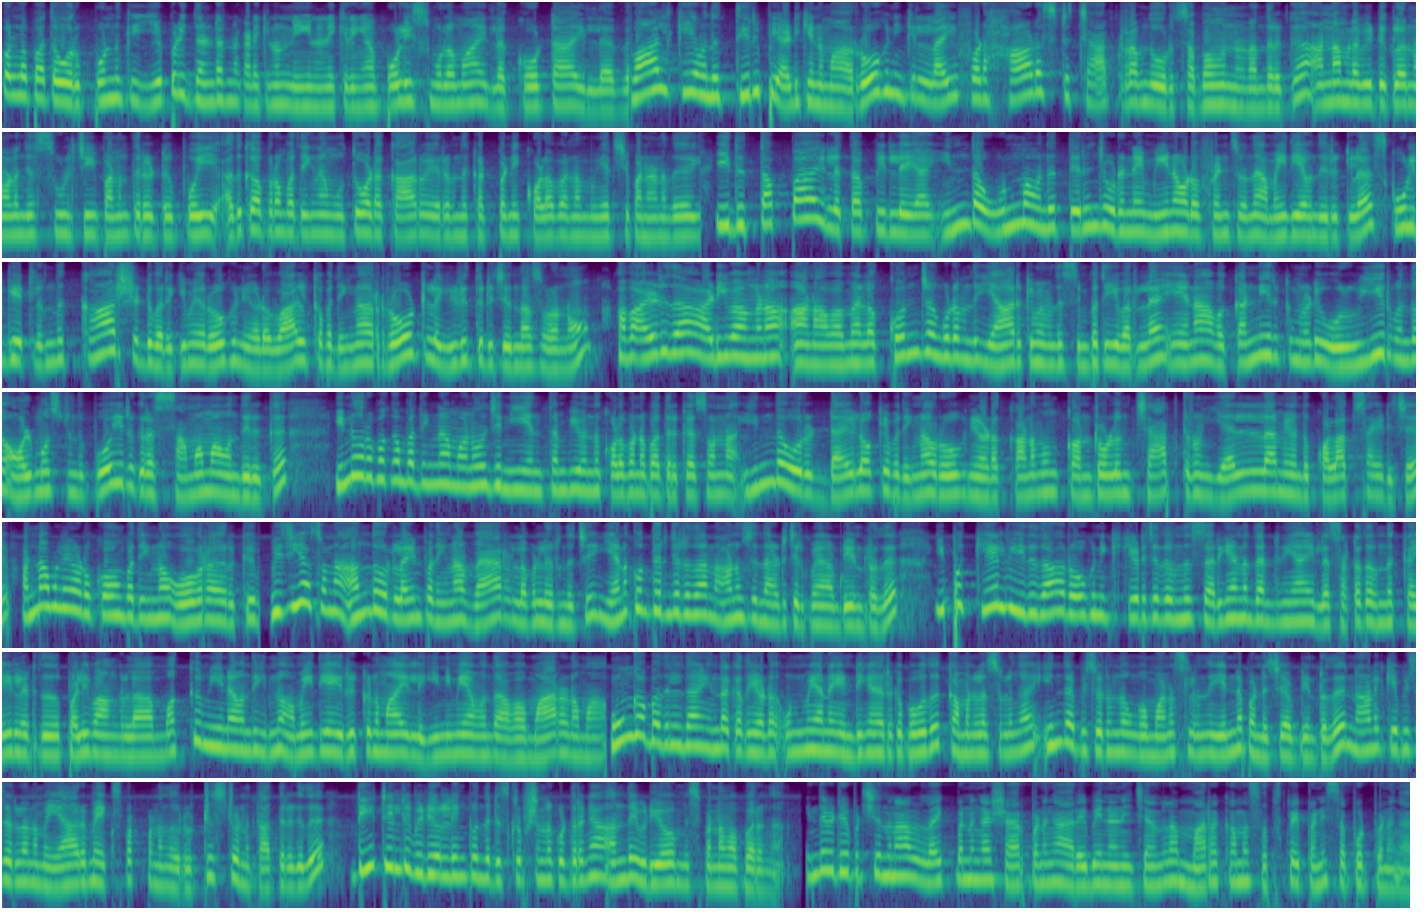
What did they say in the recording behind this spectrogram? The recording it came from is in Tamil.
கொல்ல பார்த்த ஒரு பொண்ணுக்கு எப்படி தண்டனை கிடைக்கணும்னு நீங்க நினைக்கிறீங்க? போலீஸ் மூலமா இல்ல கோட்டா இல்ல வாழ்க்கையை வந்து திருப்பி அடிக்கணுமா? ரோஹினிக்கு லைஃபோட ஹார்டஸ்ட் சாப்டரா வந்து ஒரு சம்பவம் நடந்திருக்கு. அண்ணாமலை வீட்டுக்குள்ள நுழைஞ்ச சூழ்ச்சி பணம் திருட்டு போய் அதுக்கப்புறம் பாத்தீங்கன்னா முத்துவோட கார் உயர வந்து கட் பண்ணி கொலை பண்ண முயற்சி பண்ணனது. இது தப்பா இல்ல தப்பு இல்லையா? இந்த உண்மை வந்து தெரிஞ்ச உடனே மீனோட ஃப்ரெண்ட்ஸ் வந்து அமைதியா வந்து இருக்கல. ஸ்கூல் கேட்ல இருந்து கார் ஷெட் வரைக்குமே ரோஹினியோட வாழ்க்கை பாத்தீங்கன்னா ரோட்ல இழுத்துருச்சுன்னு தான் சொல்லணும். அவ அழுதா அடி வாங்கினா ஆனா அவ மேல கொஞ்சம் கூட வந்து யாருக்குமே வந்து சிம்பத்தி வரல. ஏன்னா அவ கண்ணீருக்கு முன்னாடி ஒரு உயிர் வந்து ஆல்மோஸ்ட் வந்து போயிருக்கிற சமமா வந்து இருக்கு இன்னொரு பக்கம் பாத்தீங்கன்னா மனோஜ் நீ என் தம்பி வந்து கொலை பண்ண பார்த்திருக்க. சொன்னா இந்த ஒரு டைலாக்கே பாத்தீங்கன்னா ரோஹினியோட கனவும் கண்ட்ரோலும் சாப்டரும் எல்லாமே வந்து கொலாப்ஸ் ஆயிடுச்சு. அண்ணாமலையோட கோவம் பாத்தீங்கன்னா ஓவரா இருக்கு. விஜயா சொன்ன அந்த ஒரு லைன் பாத்தீங்கன்னா வேற லெவல் இருந்துச்சு. எனக்கும் தெரிஞ்சிருந்தா நானும் சேர்ந்து அடிச்சிருப்பேன் அப்படின்றது. இப்போ கேள்வி இதுதான். ரோஹினிக்கு கிடைச்சது வந்து சரியான தண்டனையா? இல்ல சட்டத்தை வந்து கையில் எடுத்தது பழி வாங்கலாம் மக்கு மீனா வந்து இன்னும் அமைதியா இருக்கணுமா? இல்ல இனிமையா வந்து அவ மாறணுமா? உங்க பதில் தான் இந்த கதையோட உண்மையான எண்டிங்கா இருக்க போகுது. கமெண்ட்ல சொல்லுங்க. இந்த எபிசோட் வந்து உங்க மனசுல வந்து என்ன பண்ணுச்சு அப்படின்றது நாளைக்கு எபிசோட்ல நம்ம யாருமே எக்ஸ்பெக்ட் பண்ண ஒரு ட்விஸ்ட் ஒன்று காத்திருக்குது. டீட்டெயில் வீடியோ லிங்க் வந்து டிஸ்கிரிப்ஷனில் கொடுத்துருங்க. அந்த வீடியோவை மிஸ் பண்ணாம பாருங்க. இந்த வீடியோ பிடிச்சிருந்தனா லைக் பண்ணுங்க ஷேர் பண்ணுங்க. அரேபியன் அணி சேனலில் மறக்காம சப்ஸ்கிரைப் பண்ணி சப்போர்ட் பண்ணுங்க.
